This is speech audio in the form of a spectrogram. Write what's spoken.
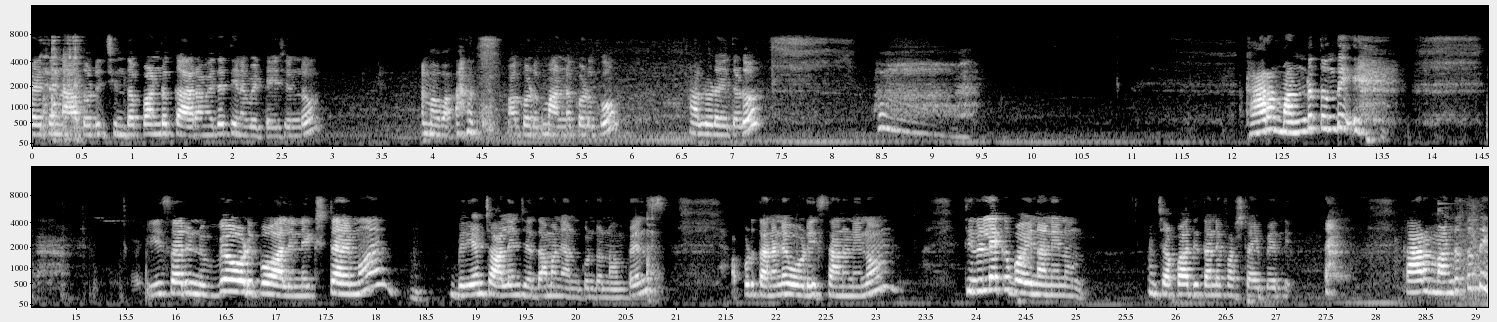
దిగాక నాతోటి చింతపండు కారం అయితే తినబెట్టేసిండు. మా మా కొడుకు మా అన్న కొడుకు అల్లుడు అవుతాడు కారం మండుతుంది. ఈసారి నువ్వే ఓడిపోవాలి. నెక్స్ట్ టైం బిర్యానీ ఛాలెంజ్ చేద్దామని అనుకుంటున్నాం ఫ్రెండ్స్. అప్పుడు తననే ఓడిస్తాను నేను. తినలేకపోయినా నేను. చపాతి తనే ఫస్ట్ అయిపోయింది. కారం మండుతుంది.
